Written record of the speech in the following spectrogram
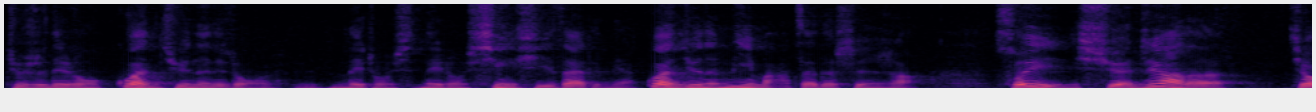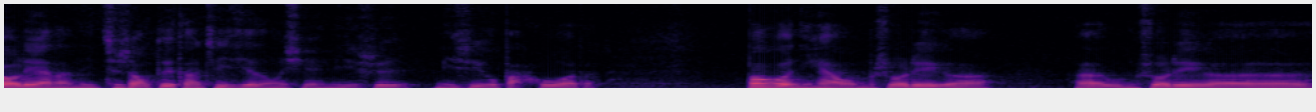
就是那种冠军的那种那种那种信息在里面，冠军的密码在他身上。所以选这样的教练呢，你至少对他这些东西你是你是有把握的。包括你看我们说这个，呃，我们说这个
